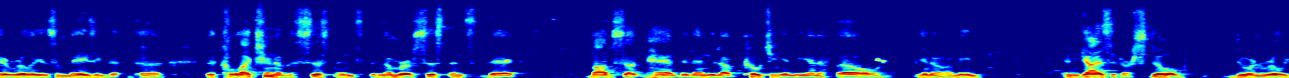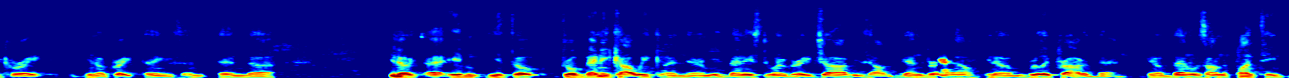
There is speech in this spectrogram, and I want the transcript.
It really is amazing that the the collection of assistants, the number of assistants that Bob Sutton had that ended up coaching in the NFL. You know, I mean, and guys that are still doing really great, you know, great things. And and uh, you know, uh, even you throw throw Benny Kotwica in there. I mean, Benny's doing a great job. He's out in Denver now. You know, I'm really proud of Ben. You know, Ben was on the punt team.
